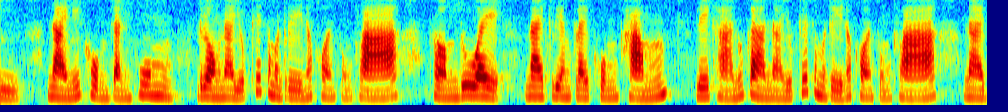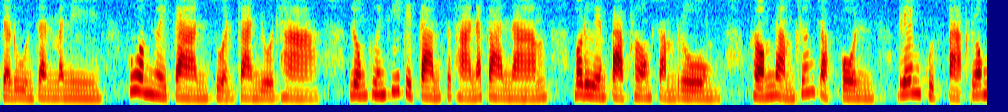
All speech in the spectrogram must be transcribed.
2564 นายนิคมจันพุ่ม รองนายกเทศมนตรีนครสงขลา พร้อมด้วยนายเกรียงไกรคมขำ เลขานุการนายกเทศมนตรีนครสงขลา นายจรูนจันมณี ผู้อำนวยการส่วนการโยธา ลงพื้นที่ติดตามสถานการณ์น้ำบริเวณปากคลองสำโรง พร้อมนำเครื่องจักรกล เร่งขุดปากร่อง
